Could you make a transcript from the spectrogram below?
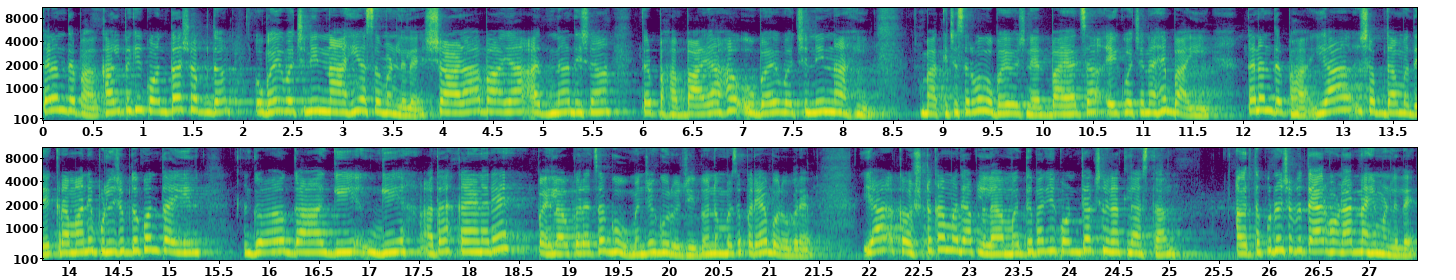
त्यानंतर पहा खालपैकी कोणता शब्द उभयवचनी नाही असं म्हणलेलं आहे? शाळा बाया आज्ञा दिशा. तर पहा बाया हा उभयवचनी नाही. बाकीचे सर्व उभयवचने आहेत बायाचा एक वचन आहे बाई. त्यानंतर पहा या शब्दामध्ये क्रमाने पुढील शब्द कोणता येईल? ग गा गी गी. आता काय येणार आहे? पहिला अवकाराचा गु म्हणजे गुरुजी. दोन नंबरचा पर्याय बरोबर आहे. या कष्टकामध्ये आपल्याला मध्यभागी कोणते अक्षर घातले असतात? अर्थपूर्ण शब्द तयार होणार नाही म्हणलेलं आहे.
